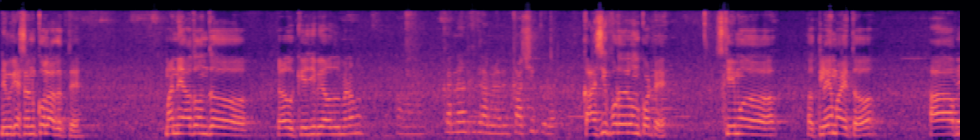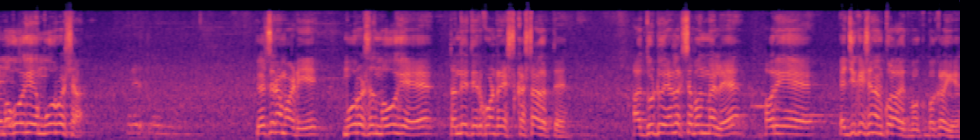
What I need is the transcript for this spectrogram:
ನಿಮಗೆ ಎಷ್ಟು ಅನುಕೂಲ ಆಗುತ್ತೆ? ಮೊನ್ನೆ ಯಾವುದೋ ಒಂದು ಯಾವ ಕೆ ಜಿ ಬಿ ಯಾವುದು ಮೇಡಮ್? ಕರ್ನಾಟಕ ಕಾಶಿಪುರ. ಕಾಶಿಪುರದಲ್ಲಿ ಒಂದು ಕೊಟ್ಟೆ. ಸ್ಕೀಮ್ ಕ್ಲೇಮ್ ಆಯಿತು. ಆ ಮಗುವಿಗೆ ಮೂರು ವರ್ಷ. ಯೋಚನೆ ಮಾಡಿ ಮೂರು ವರ್ಷದ ಮಗುಗೆ ತಂದೆ ತೀರ್ಕೊಂಡ್ರೆ ಎಷ್ಟು ಕಷ್ಟ ಆಗುತ್ತೆ? ಆ ದುಡ್ಡು ಎರಡು ಲಕ್ಷ ಬಂದ ಮೇಲೆ ಅವರಿಗೆ ಎಜುಕೇಷನ್ ಅನುಕೂಲ ಆಗುತ್ತೆ ಮಕ್ ಮಕ್ಕಳಿಗೆ.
